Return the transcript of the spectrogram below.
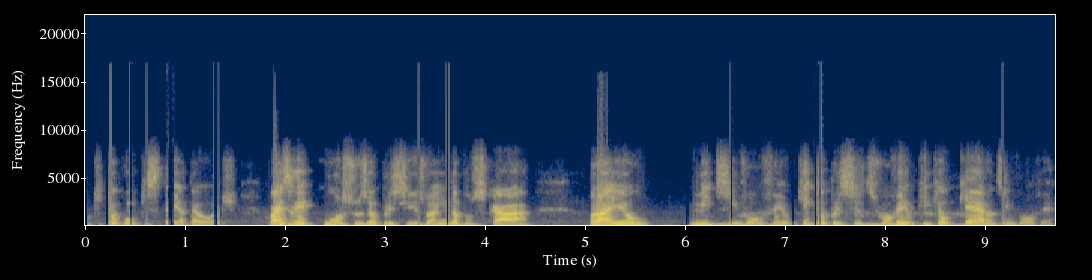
O que, que eu conquistei até hoje? Quais recursos eu preciso ainda buscar para eu me desenvolver? O que, que eu preciso desenvolver e o que, que eu quero desenvolver?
